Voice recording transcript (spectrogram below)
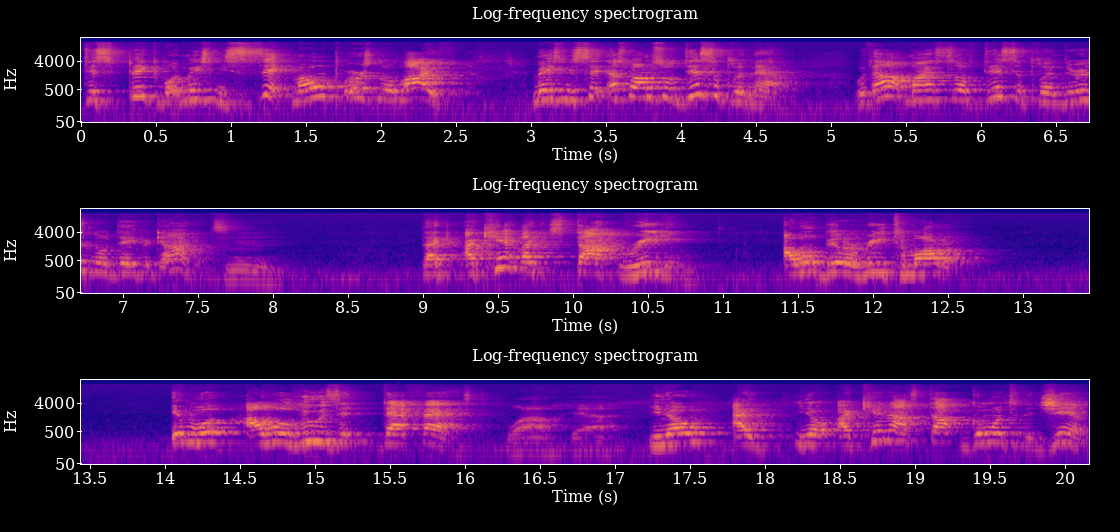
despicable. It makes me sick. My own personal life makes me sick. That's why I'm so disciplined now. Without my self-discipline, there is no David Goggins. Hmm. Like I can't like stop reading. I won't be able to read tomorrow. It will. I will lose it that fast. Wow. Yeah. You know, I you know I cannot stop going to the gym.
